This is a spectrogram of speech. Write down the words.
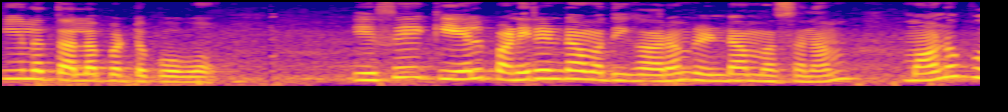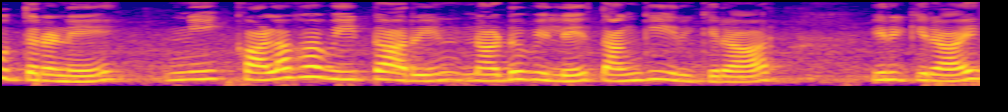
கீழே தள்ளப்பட்டு போவோம். எசேக்கியல் பனிரெண்டாம் அதிகாரம் ரெண்டாம் வசனம். மனுபுத்திரனே நீ கலக வீட்டாரின் நடுவிலே தங்கி இருக்கிறார் இருக்கிறாய்.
